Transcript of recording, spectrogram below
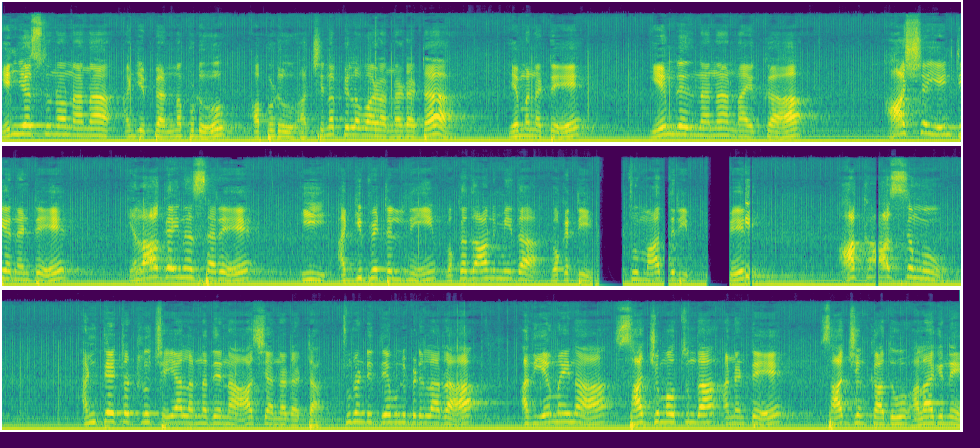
ఏం చేస్తున్నావు నాన్న అని చెప్పి అన్నప్పుడు అప్పుడు ఆ చిన్నపిల్లవాడు అన్నాడట ఏమన్నట్టే ఏం లేదు నాన్న నా యొక్క ఆశ ఏంటి అని అంటే ఎలాగైనా సరే ఈ అగ్గిపెట్టెల్ని ఒకదాని మీద ఒకటి మాదిరి పేరి ఆకాశము అంటేటట్లు చేయాలన్నదే నా ఆశ అన్నాడట. చూడండి దేవుని బిడలారా అది ఏమైనా సాధ్యమవుతుందా అనంటే సాధ్యం కాదు. అలాగనే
